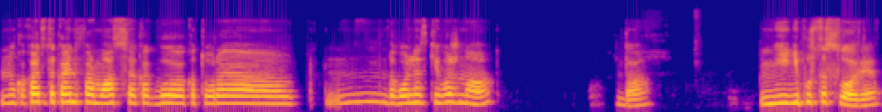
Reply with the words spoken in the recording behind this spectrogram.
Ну, какая-то такая информация, как бы, которая м, довольно-таки важна. Да. Не, не пустословие.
